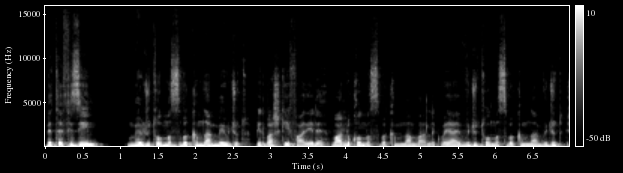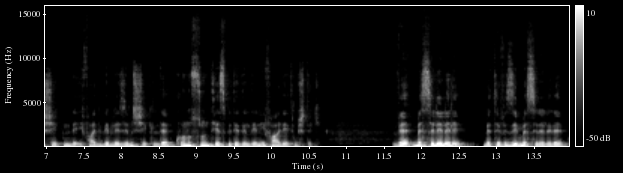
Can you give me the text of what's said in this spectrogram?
Metafiziğin mevcut olması bakımından mevcut, bir başka ifadeyle varlık olması bakımından varlık veya vücut olması bakımından vücut şeklinde ifade edebileceğimiz şekilde konusunun tespit edildiğini ifade etmiştik. Ve meseleleri, metafizik meseleleri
